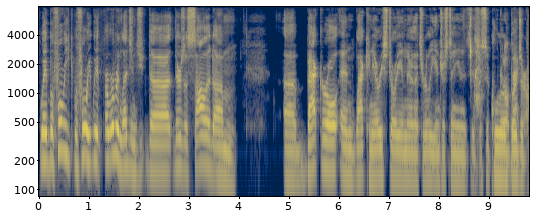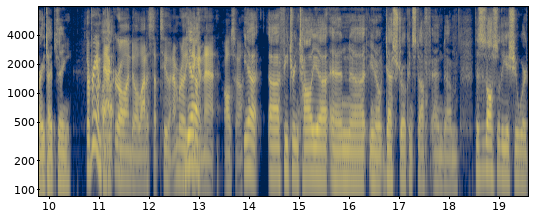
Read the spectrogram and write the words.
Wait, before we before we, we Urban Legends, the there's a solid um uh Batgirl and Black Canary story in there that's really interesting and it's, it's just a cool little birds of prey type thing. they're bringing Uh, Batgirl into a lot of stuff too, and I'm really Yeah. digging that also. Yeah, uh featuring Talia and uh you know Deathstroke and stuff and um this is also the issue where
